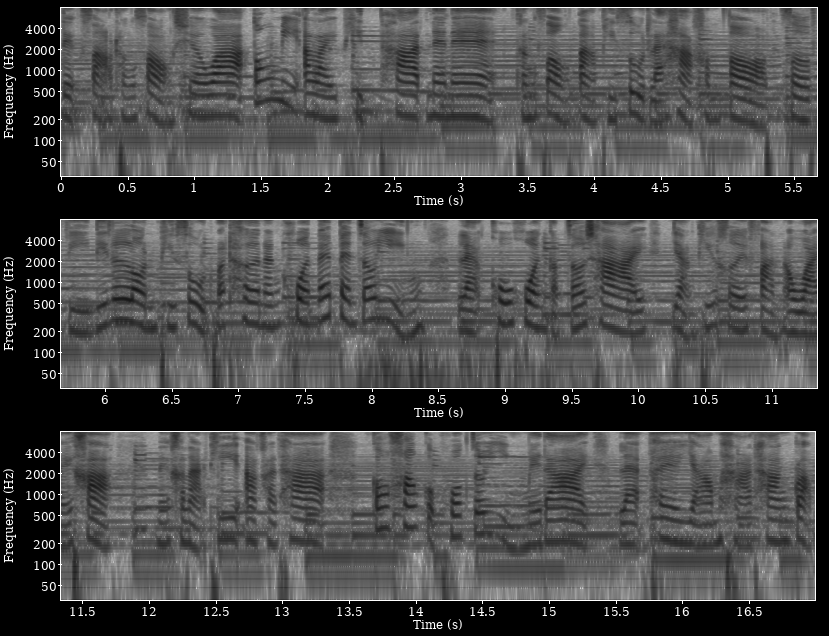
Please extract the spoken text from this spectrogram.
เด็กสาวทั้งสองเชื่อว่าต้องมีอะไรผิดพลาดแน่ๆ ทั้งสองต่างพิสูจน์และหาคำตอบ โซฟีดิ้นรนพิสูจน์ว่าเธอนั้นควรได้เป็นเจ้าหญิง และคู่ควรกับเจ้าชาย อย่างที่เคยฝันเอาไว้ค่ะในขณะที่อาคาธาก็เข้ากับพวกเจ้าหญิงไม่ได้ และพยายามหาทางกลับ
